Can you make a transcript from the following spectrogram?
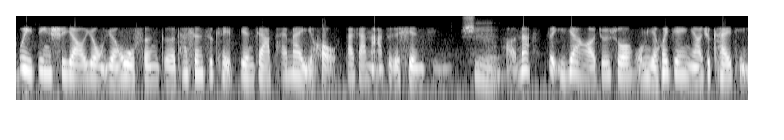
不一定是要用原物分割，它甚至可以变价拍卖以后，大家拿这个现金。是，好，那这一样哦，就是说我们也会建议你要去开庭，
